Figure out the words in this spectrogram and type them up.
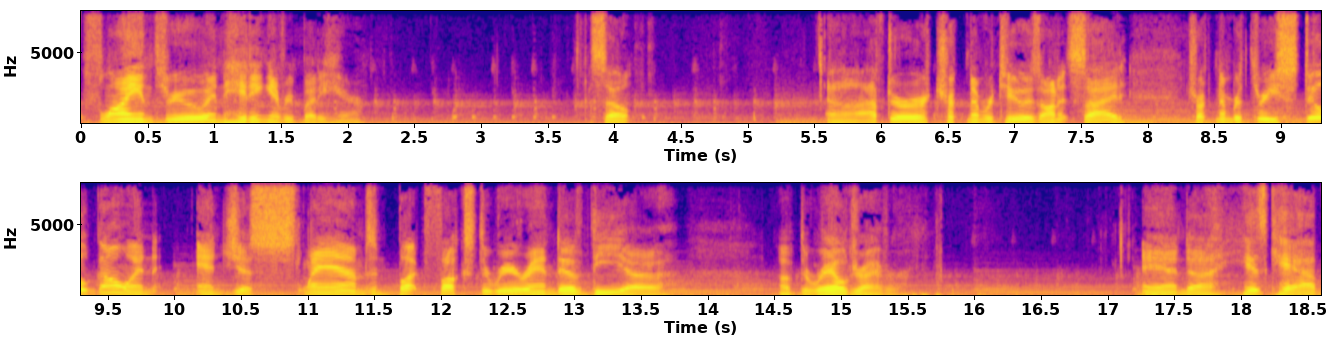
flying through and hitting everybody here. So, uh, after truck number two is on its side, truck number three still going and just slams and butt fucks the rear end of the uh, of the rail driver, and uh, his cab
